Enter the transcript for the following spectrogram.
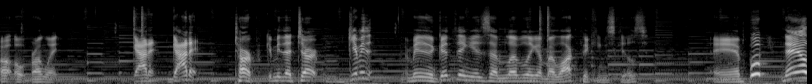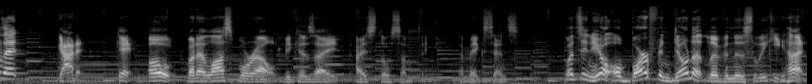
Uh oh, wrong way. Got it, got it. Tarp, give me that tarp. Give me the. I mean, the good thing is I'm leveling up my lockpicking skills. And boop, nailed it. Got it. Okay. Oh, but I lost morale because I, I stole something. That makes sense. What's in here? Oh, Barf and Donut live in this leaky hut.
